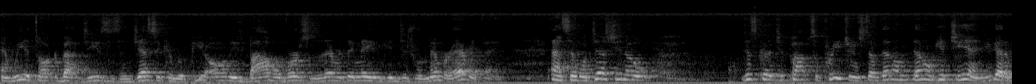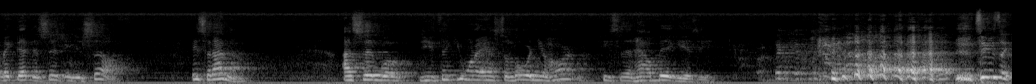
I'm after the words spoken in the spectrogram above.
And we had talked about Jesus, and Jesse could repeat all these Bible verses and everything. Maybe he could just remember everything. And I said, well, Jesse, you know, just because your pop's a preacher and stuff, that don't, that don't get you in. You got to make that decision yourself. He said, I know. I said, well, do you think you want to ask the Lord in your heart? He said, how big is he? See, he's like,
